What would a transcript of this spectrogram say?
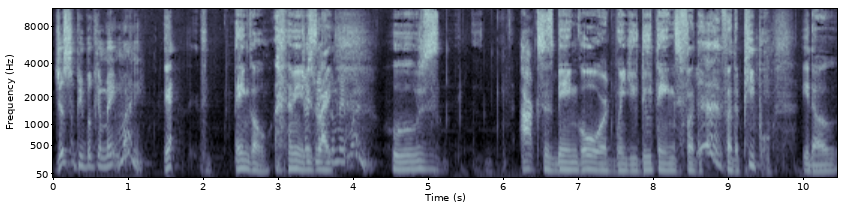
just so people can make money. Yeah, bingo. I mean, Just it's like people can make money. whose ox is being gored when you do things for the Yeah. for the people. You know,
